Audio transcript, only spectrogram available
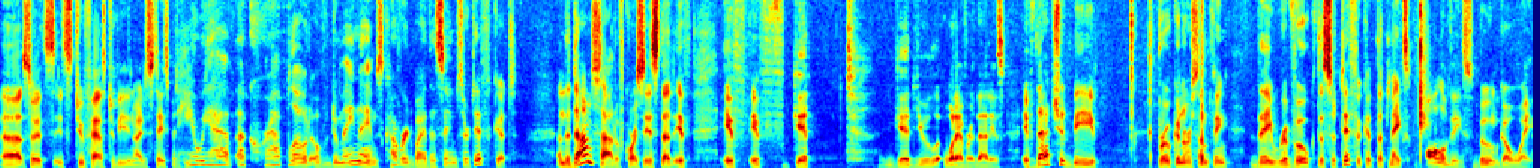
Uh, so it's, it's too fast to be the United States. But here we have a crapload of domain names covered by the same certificate. And the downside, of course, is that if, if, if get, get you, whatever that is, if that should be broken or something, they revoke the certificate that makes all of these, boom, go away.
